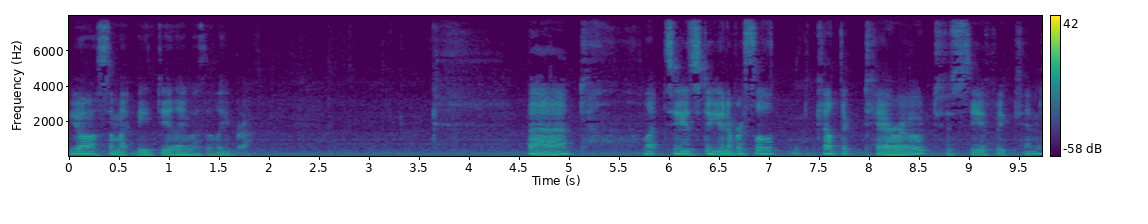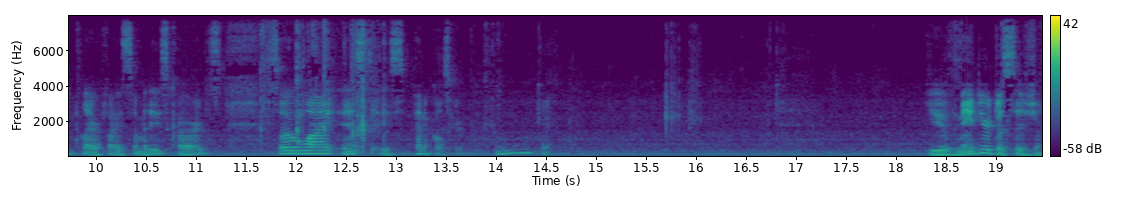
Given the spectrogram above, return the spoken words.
You also might be dealing with a Libra. But let's use the Universal Celtic Tarot to see if we can clarify some of these cards. So why is the Ace of Pentacles here? Okay. You've made your decision.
